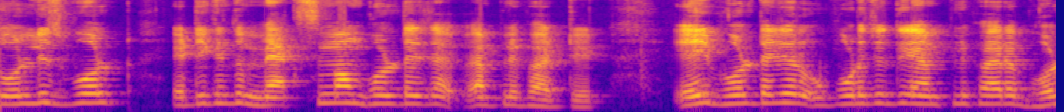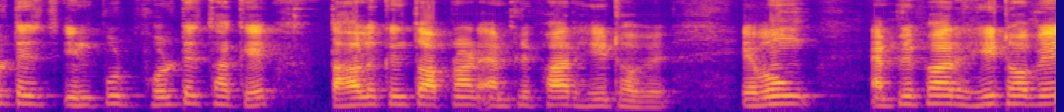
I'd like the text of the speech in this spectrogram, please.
চল্লিশ ভোল্ট এটি কিন্তু ম্যাক্সিমাম ভোল্টেজ অ্যাম্প্লিফায়ারটির এই ভোল্টেজের উপরে যদি অ্যাম্প্লিফায়ারে ভোল্টেজ ইনপুট ভোল্টেজ থাকে, তাহলে কিন্তু আপনার অ্যাম্প্লিফায়ার হিট হবে। এবং অ্যাম্প্লিফায়ার হিট হবে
